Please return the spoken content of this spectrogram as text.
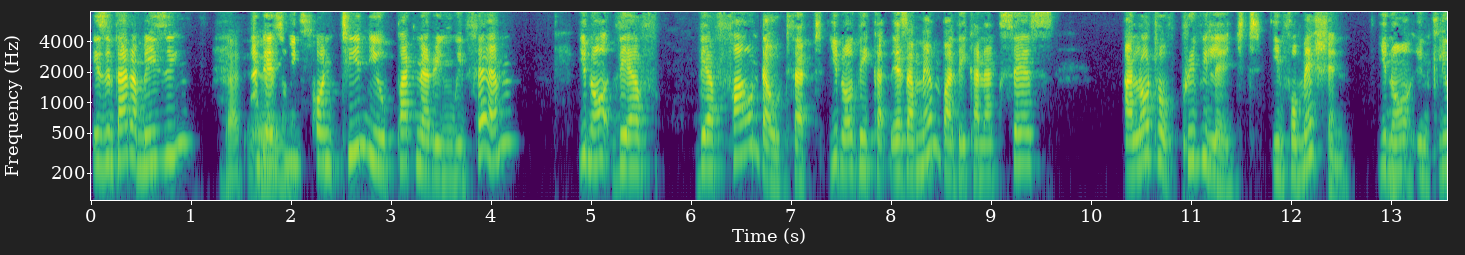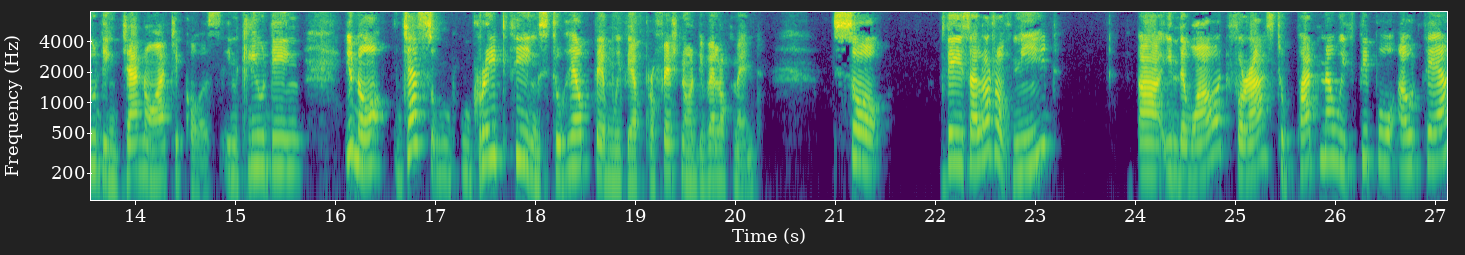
Isn't that amazing? That and is. as we continue partnering with them, you know, they have they have found out that, you know, they can, as a member, they can access a lot of privileged information, you know, mm-hmm. including journal articles, including, you know, just great things to help them with their professional development. So there is a lot of need uh, in the world for us to partner with people out there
